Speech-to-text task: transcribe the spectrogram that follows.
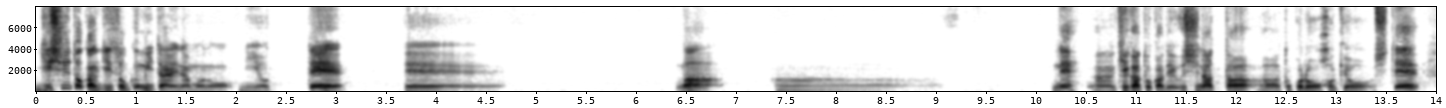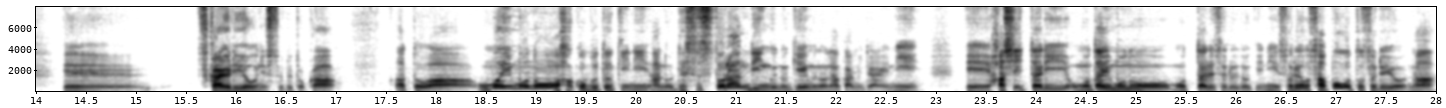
義手とか義足みたいなものによって、えーまあね怪我とかで失ったところを補強して、えー使えるようにするとかあとは重いものを運ぶ時にあのデス・ストランディングのゲームの中みたいに、えー走ったり重たいものを持ったりする時にそれをサポートするような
